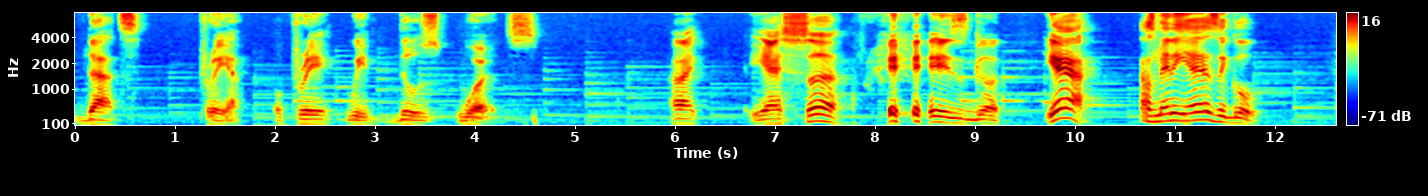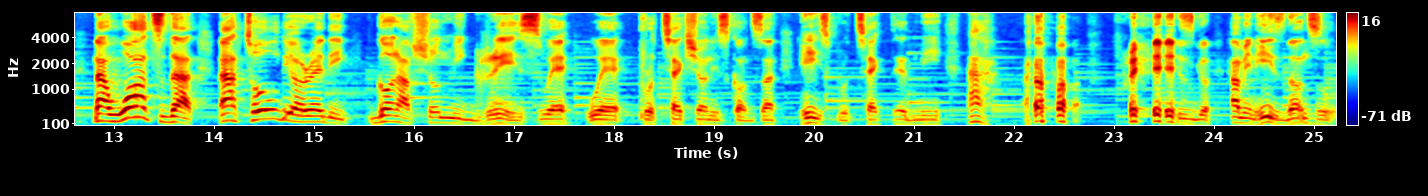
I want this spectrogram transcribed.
that prayer or pray with those words. All right. Yes, sir. Praise God. Yeah, that's many years ago. Now, what's that? Now, I told you already, God have shown me grace where, where protection is concerned. He's protected me. Ah, praise God. I mean, He's done so.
